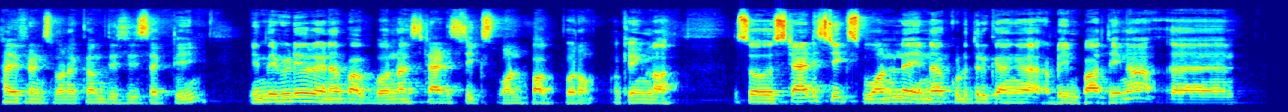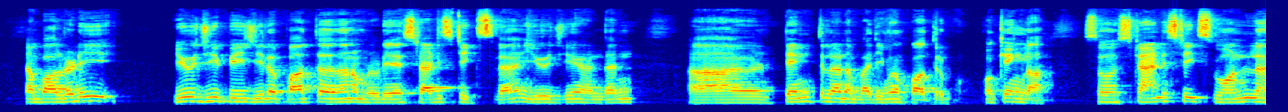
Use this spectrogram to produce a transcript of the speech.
ஹை ஃப்ரெண்ட்ஸ் வணக்கம். திஸ் இஸ் சக்தி இந்த வீடியோவில் என்ன பார்க்க போகிறோம்னா ஸ்டாட்டிஸ்டிக்ஸ் ஒன் பார்க்க போகிறோம் ஓகேங்களா ஸோ ஸ்டாட்டிஸ்டிக்ஸ் ஒன்ல என்ன கொடுத்துருக்காங்க அப்படின்னு பார்த்தீங்கன்னா நம்ம ஆல்ரெடி யூஜி பிஜியில் பார்த்தது தான் நம்மளுடைய ஸ்டாட்டிஸ்டிக்ஸில் யூஜி அண்ட் தென் டென்த்தில் நம்ம அதிகமாக பார்த்துருப்போம். ஓகேங்களா ஸோ ஸ்டாட்டிஸ்டிக்ஸ் ஒனில்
